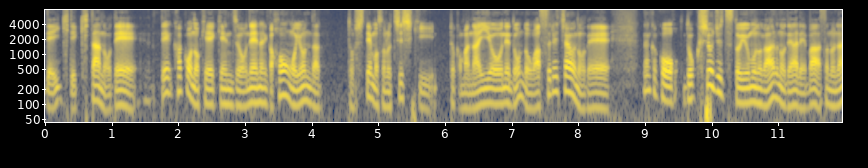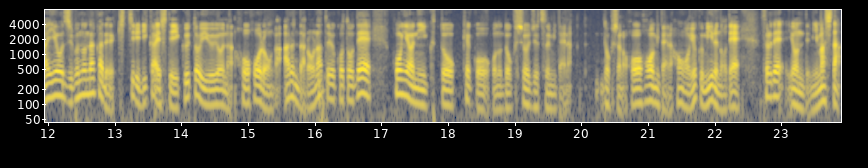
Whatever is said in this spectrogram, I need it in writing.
で生きてきたので、で過去の経験上ね何か本を読んだとしてもその知識とかまあ内容をねどんどん忘れちゃうのでなんかこう読書術というものがあるのであればその内容を自分の中できっちり理解していくというような方法論があるんだろうなということで本屋に行くと結構この読書術みたいな読書の方法みたいな本をよく見るのでそれで読んでみました。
